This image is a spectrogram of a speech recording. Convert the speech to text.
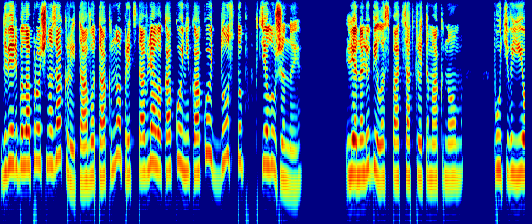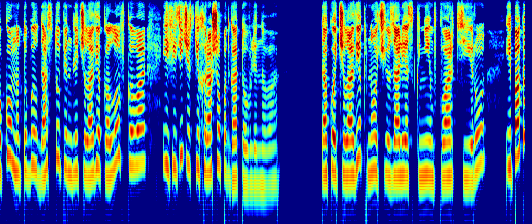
Дверь была прочно закрыта, а вот окно представляло какой-никакой доступ к телу жены. Лена любила спать с открытым окном, Путь в ее комнату был доступен для человека ловкого и физически хорошо подготовленного. Такой человек ночью залез к ним в квартиру и, пока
